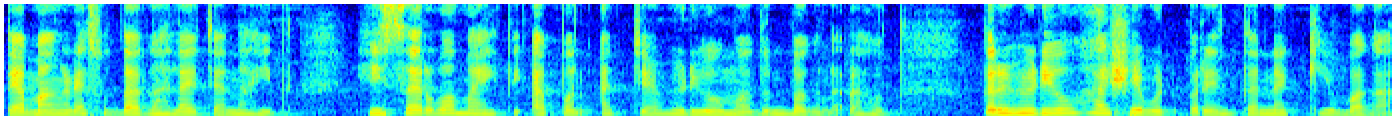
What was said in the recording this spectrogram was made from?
त्या बांगड्यासुद्धा घालायच्या नाहीत ही सर्व माहिती आपण आजच्या व्हिडिओमधून बघणार आहोत. तर व्हिडिओ हा शेवटपर्यंत नक्की बघा.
